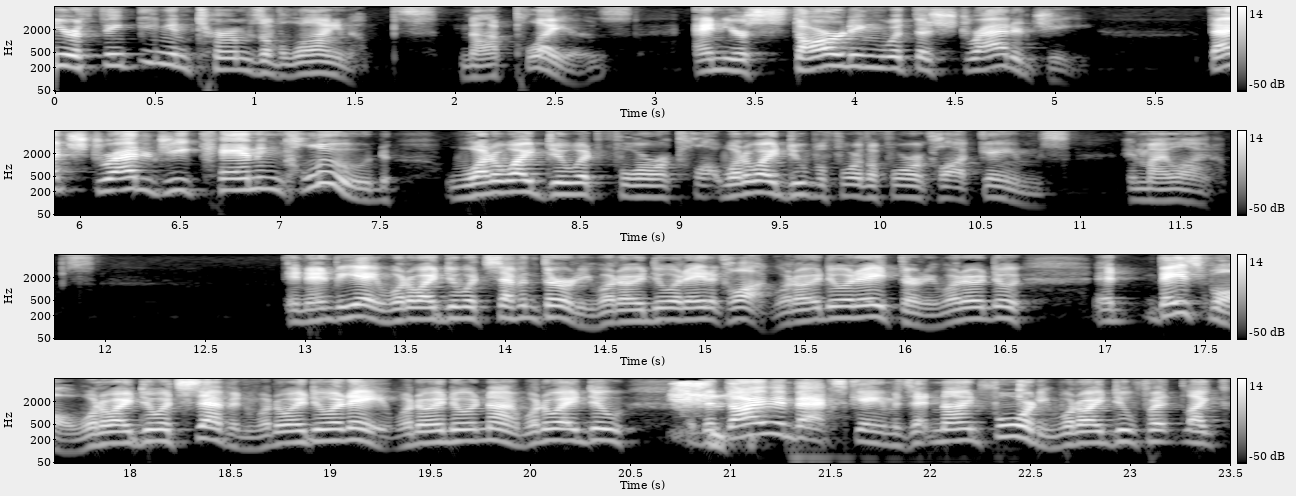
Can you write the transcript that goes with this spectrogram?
you're thinking in terms of lineups, not players, and you're starting with a strategy, that strategy can include what do I do at four o'clock? What do I do before the four o'clock games in my lineups? In NBA, what do I do at 7:30? What do I do at 8 o'clock? What do I do at 8:30? What do I do at baseball? What do I do at 7? What do I do at 8? What do I do at 9? What do I do? The Diamondbacks game is at 9:40. What do I do for like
